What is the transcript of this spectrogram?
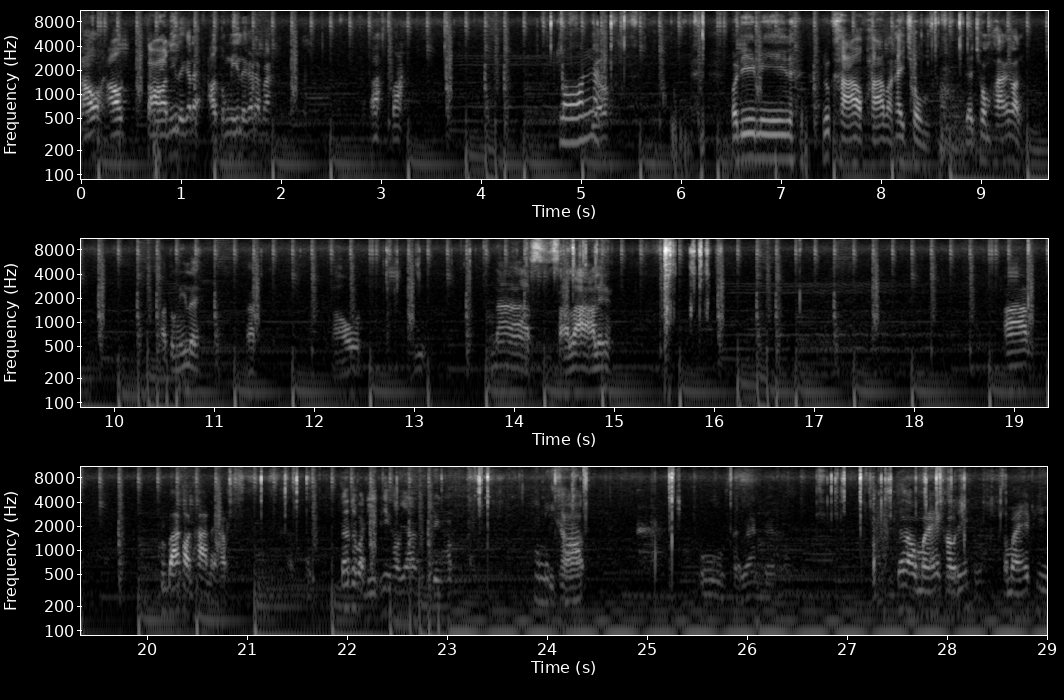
เอาเอาตอนนี้เลยก็ได้ เอาตรงนี้เลยก็ได้ปะอะมา ร้อนอะพอดีมีลูกค้าเอาพามาให้ชม เดี๋ยวชมพาก่อน เอาตรงนี้เลยนะเอาหน้าศาลาเลยอ่าคุณบ้าสขอทานหน่อยครับน่าจะสวัสดีพี่เขาย่างสวัสดีครับสวัสดีครับ โอ้ใส่แว่นด้วยครับก็เอาไม้ให้เขาดิเอาไม้ให้พี่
